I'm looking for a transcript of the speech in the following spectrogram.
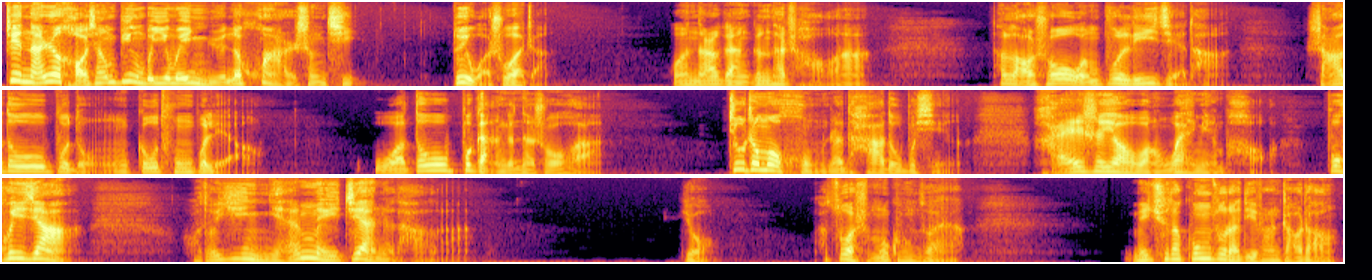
这男人好像并不因为女人的话而生气，对我说着：“我哪敢跟他吵啊？他老说我们不理解他，啥都不懂，沟通不了，我都不敢跟他说话，就这么哄着他都不行，还是要往外面跑，不回家。我都一年没见着他了。哟，他做什么工作呀？没去他工作的地方找找？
